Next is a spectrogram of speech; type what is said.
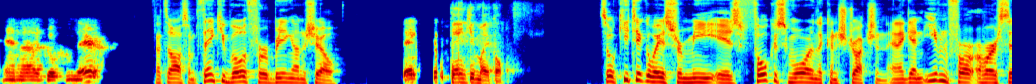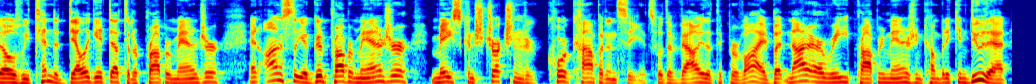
and uh, go from there. That's awesome. Thank you both for being on the show. Thank you. Thank you, Michael. So, key takeaways for me is focus more on the construction. And again, even for ourselves, we tend to delegate that to the proper manager. And honestly, a good proper manager makes construction a core competency. It's with the value that they provide, but not every property management company can do that.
